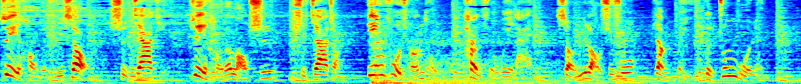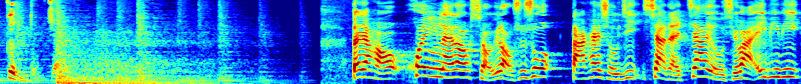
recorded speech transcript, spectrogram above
最好的学校是家庭，最好的老师是家长。颠覆传统，探索未来。小鱼老师说：“让每一个中国人更懂教育。”大家好，欢迎来到小鱼老师说。打开手机，下载家有学霸 APP，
